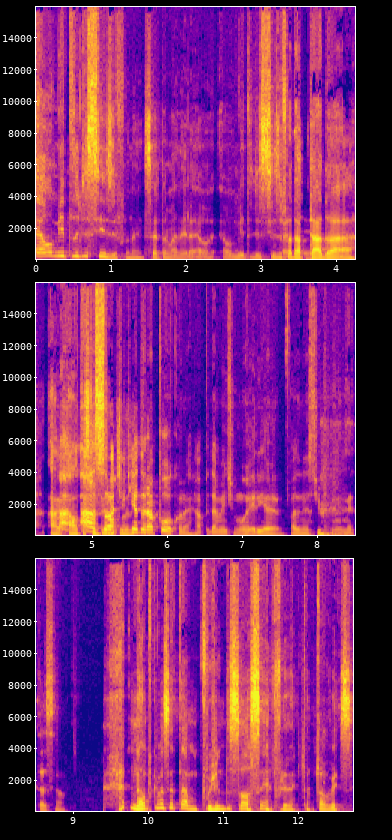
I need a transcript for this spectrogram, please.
é o mito de Sísifo, né? De certa maneira, é o, é o mito de Sísifo Pode adaptado a, a, a altas a, temperaturas. A sorte que ia durar pouco, né? Rapidamente eu morreria fazendo esse tipo de movimentação. Não, porque você tá fugindo do sol sempre, né? Então talvez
